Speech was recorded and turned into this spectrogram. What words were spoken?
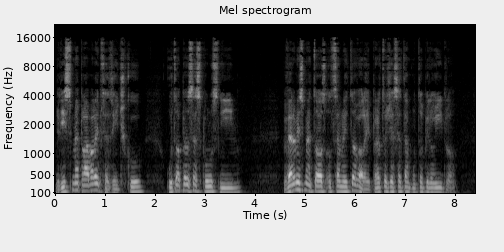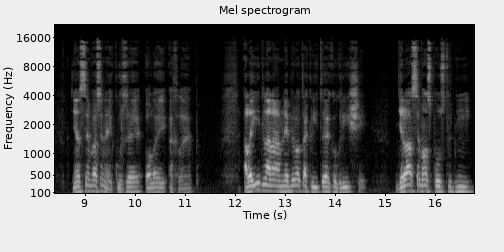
Když jsme plavali přes říčku, utopil se spolu s ním. Velmi jsme to s otcem litovali, protože se tam utopilo jídlo. Měl jsem vařené kuře, olej a chléb. Ale jídla nám nebylo tak líto jako Gríši. Dělal jsem ho spoustu dní.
